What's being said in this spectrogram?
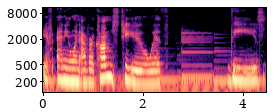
if anyone ever comes to you with these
